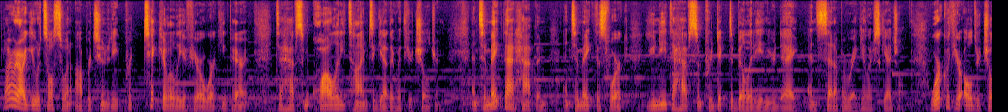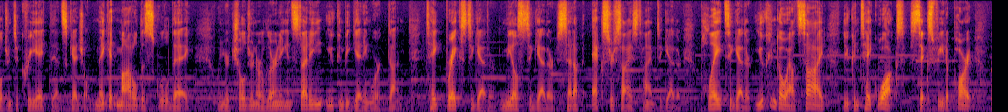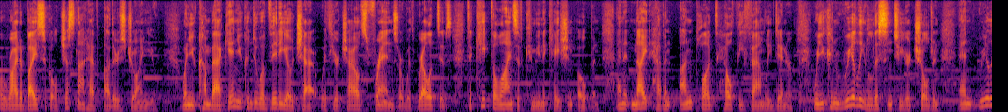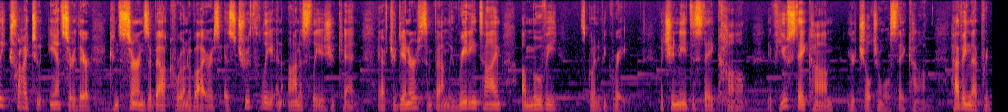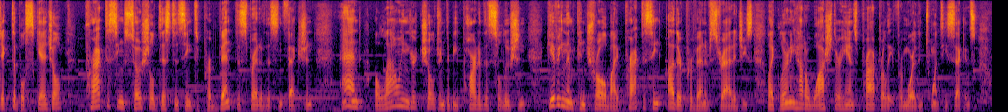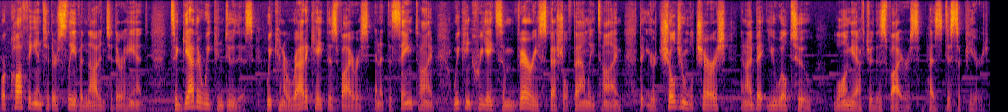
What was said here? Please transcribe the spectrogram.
But I would argue it's also an opportunity, particularly if you're a working parent, to have some quality time together with your children. And to make that happen and to make this work, you need to have some predictability in your day and set up a regular schedule. Work with your older children to create that schedule. Make it model the school day. When your children are learning and studying, you can be getting work done. Take breaks together, meals together, set up exercise time together, play together. You can go outside, you can take walks six feet apart or ride a bicycle, just not have others join you. When you come back in, you can do a video chat with your child's friends or with relatives to keep the lines of communication open. And at night, have an unplugged, healthy family dinner where you can really listen to your children and really try to answer their concerns about coronavirus as truthfully and honestly as you can. After dinner, some family reading time, a movie, it's going to be great. But you need to stay calm. If you stay calm, your children will stay calm. Having that predictable schedule practicing social distancing to prevent the spread of this infection, and allowing your children to be part of the solution, giving them control by practicing other preventive strategies, like learning how to wash their hands properly for more than 20 seconds, or coughing into their sleeve and not into their hand. Together we can do this. We can eradicate this virus, and at the same time, we can create some very special family time that your children will cherish, and I bet you will too, long after this virus has disappeared.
